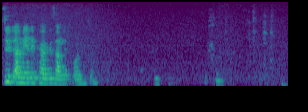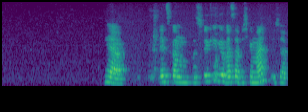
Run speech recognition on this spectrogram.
Südamerika gesammelt worden sind. Ja, jetzt kommt das Wickige. Was habe ich gemacht? Ich habe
